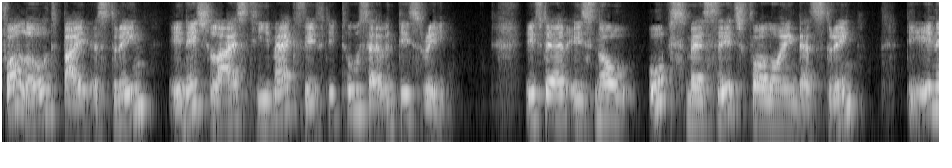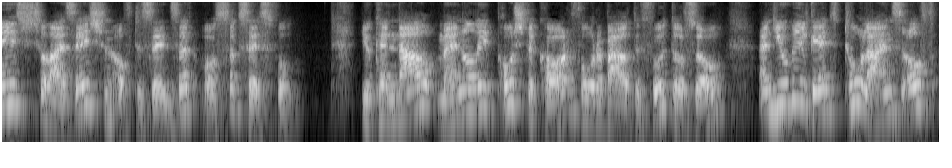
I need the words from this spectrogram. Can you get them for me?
followed by a string initialized TMAG 5273. If there is no oops message following that string, the initialization of the sensor was successful. You can now manually push the car for about a foot or so and you will get two lines of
